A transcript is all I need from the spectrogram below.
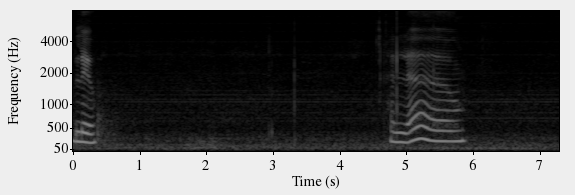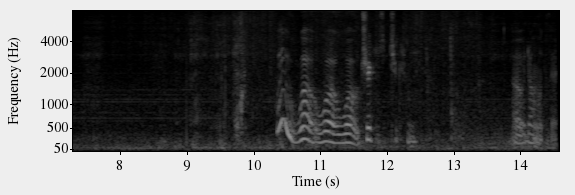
Blu. Hello. Whoa, whoa, whoa. Tricked, tricked me. Oh, don't look there.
